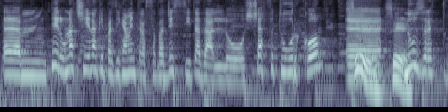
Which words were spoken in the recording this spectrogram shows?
ehm, per una cena che praticamente era stata gestita dallo chef turco eh, Sì, sì. Nusret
